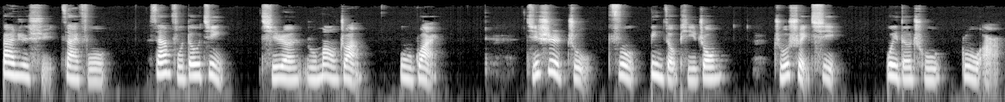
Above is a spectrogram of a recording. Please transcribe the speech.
半日许再服。三服都尽，其人如冒状，勿怪。即是主腹病走皮中，主水气，未得除故耳。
